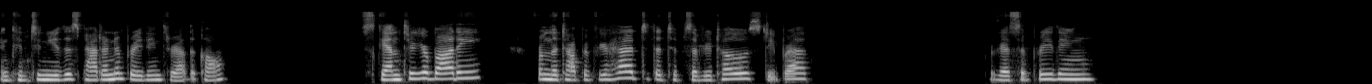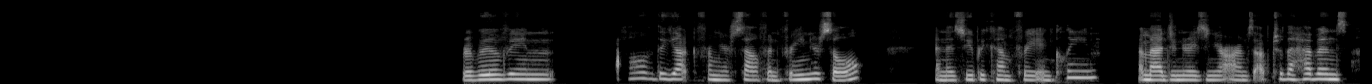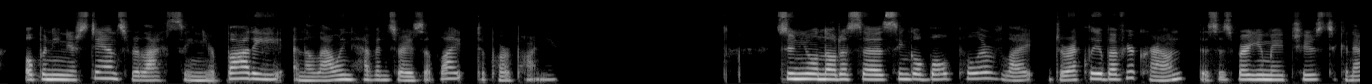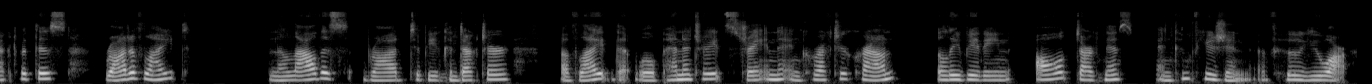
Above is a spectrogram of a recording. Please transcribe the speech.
And continue this pattern of breathing throughout the call. Scan through your body from the top of your head to the tips of your toes. Deep breath. Progressive breathing. Removing all of the yuck from yourself and freeing your soul. And as you become free and clean, imagine raising your arms up to the heavens, opening your stance, relaxing your body, and allowing heaven's rays of light to pour upon you. Soon you will notice a single bold pillar of light directly above your crown. This is where you may choose to connect with this rod of light and allow this rod to be a conductor of light that will penetrate, straighten, and correct your crown, alleviating all darkness and confusion of who you are.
